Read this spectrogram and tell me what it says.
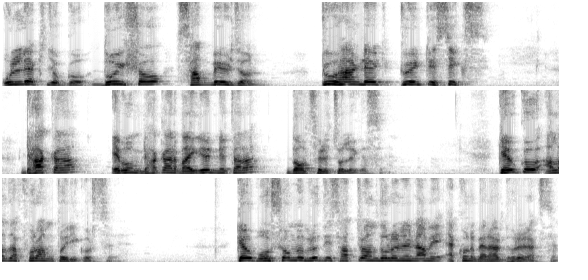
উল্লেখযোগ্য দুইশো ছাব্বিশ জন, two hundred twenty six Dhaka এবং ঢাকার বাইরের নেতারা দল ছেড়ে চলে গেছে। কেউ কেউ আলাদা ফোরাম তৈরি করছে। কেউ বৈষম্য বিরোধী ছাত্র আন্দোলনের নামে এখনও ব্যানার ধরে রাখছেন।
